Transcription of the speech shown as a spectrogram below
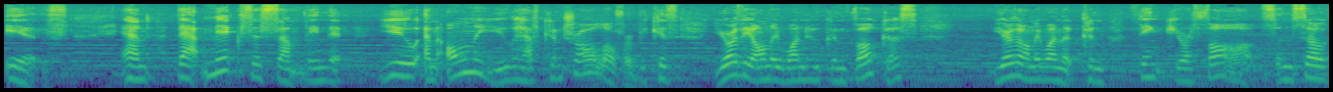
is. And that mix is something that you and only you have control over because you're the only one who can focus. You're the only one that can think your thoughts. And so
